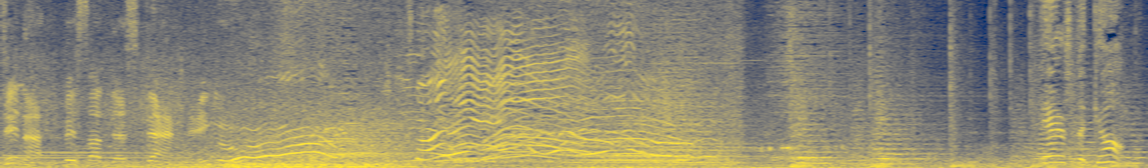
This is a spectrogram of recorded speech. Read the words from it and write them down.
dinner misunderstanding. There's the gump.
